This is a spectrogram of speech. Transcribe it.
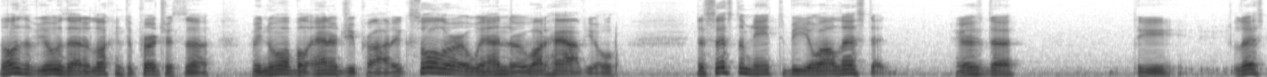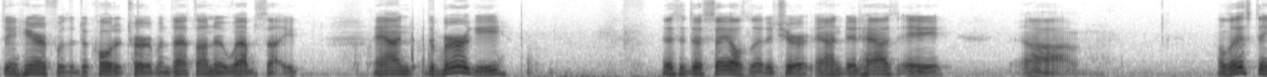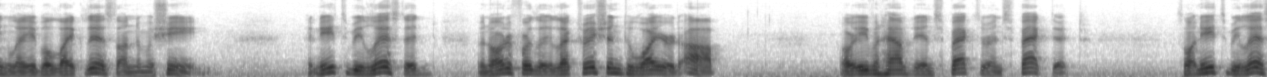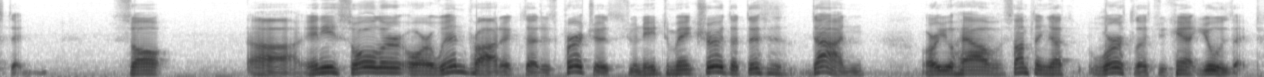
those of you that are looking to purchase a renewable energy product, solar or wind or what have you, the system needs to be UL listed. Here's the the listing here for the Dakota turbine. That's on their website. And the Bergey, this is the sales literature, and it has a uh, a listing label like this on the machine. It needs to be listed in order for the electrician to wire it up or even have the inspector inspect it. So it needs to be listed. So uh, any solar or wind product that is purchased, you need to make sure that this is done or you have something that's worthless, you can't use it.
